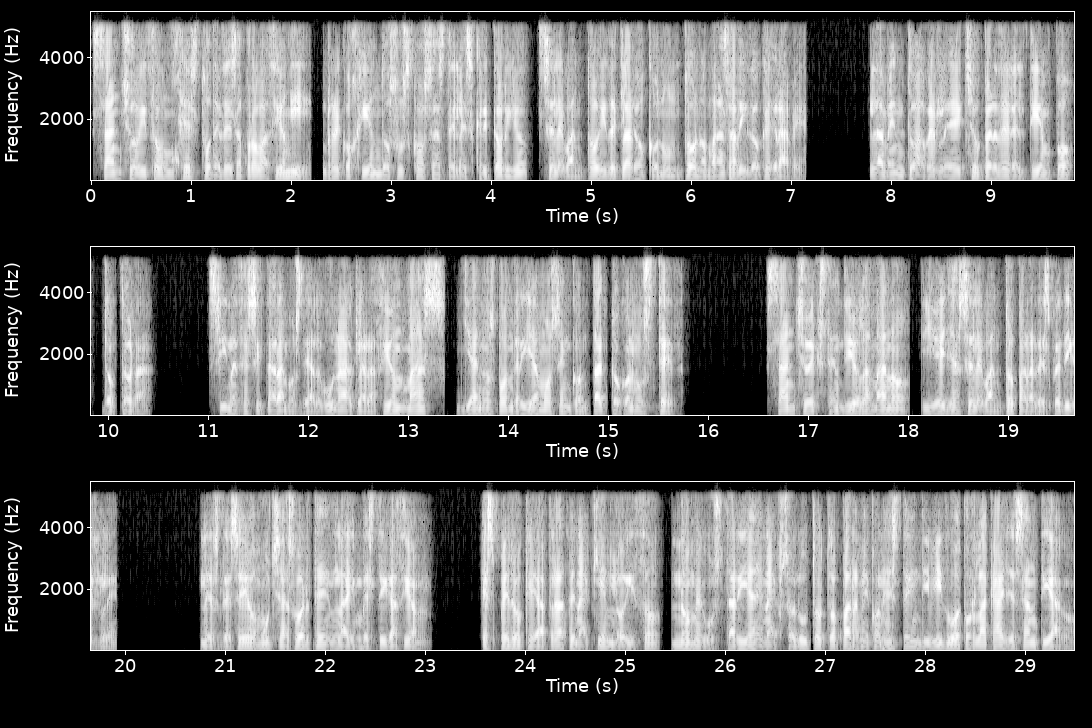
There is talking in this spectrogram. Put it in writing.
Sancho hizo un gesto de desaprobación y, recogiendo sus cosas del escritorio, se levantó y declaró con un tono más árido que grave. Lamento haberle hecho perder el tiempo, doctora. Si necesitáramos de alguna aclaración más, ya nos pondríamos en contacto con usted. Sancho extendió la mano, y ella se levantó para despedirle. Les deseo mucha suerte en la investigación. Espero que atrapen a quien lo hizo, no me gustaría en absoluto toparme con este individuo por la calle Santiago.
